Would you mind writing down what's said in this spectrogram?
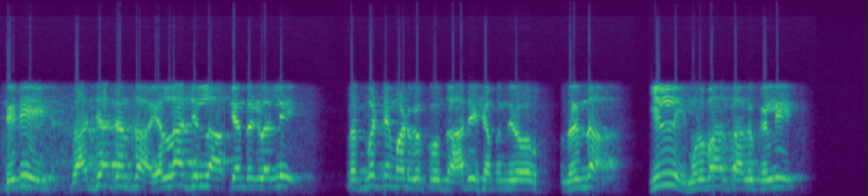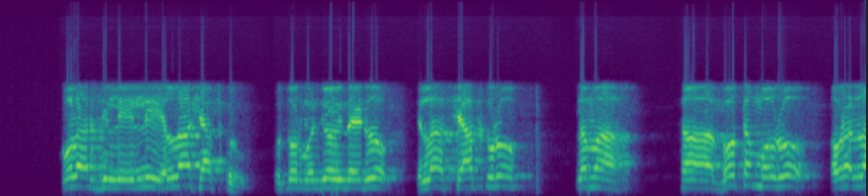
ಇಡೀ ರಾಜ್ಯಾದ್ಯಂತ ಎಲ್ಲ ಜಿಲ್ಲಾ ಕೇಂದ್ರಗಳಲ್ಲಿ ಪ್ರತಿಭಟನೆ ಮಾಡಬೇಕು ಅಂತ ಆದೇಶ ಬಂದಿರೋದ್ರಿಂದ ಇಲ್ಲಿ ಮುಳಬಾರ್ ತಾಲೂಕಲ್ಲಿ ಕೋಲಾರ ಜಿಲ್ಲೆಯಲ್ಲಿ ಎಲ್ಲ ಶಾಸಕರು, ಪುತ್ತೂರು ಮಂಜುವಿಂದ ಹಿಡಿದು ಎಲ್ಲ ಶಾಸಕರು, ನಮ್ಮ ಗೌತಮ್ ಅವರು ಅವರೆಲ್ಲ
